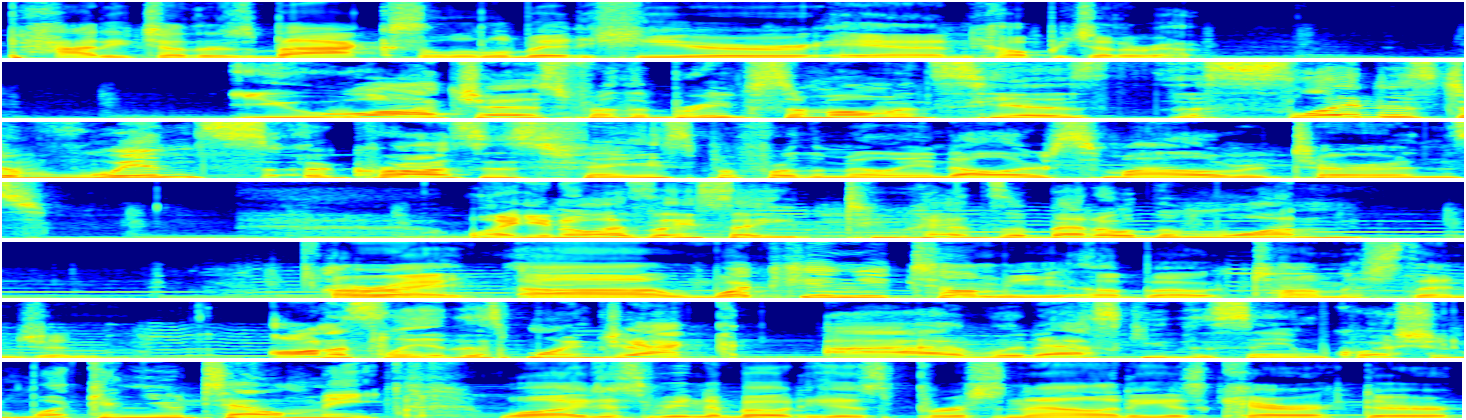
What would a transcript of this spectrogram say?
pat each other's backs a little bit here and help each other out. You watch as, for the brief of moments, he has the slightest of wince across his face before the million dollar smile returns. Well, you know, as they say, two heads are better than one. All right. Uh, what can you tell me about Thomas Thengen? Honestly, at this point, Jack, I would ask you the same question. What can you tell me? Well, I just mean about his personality, his character.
